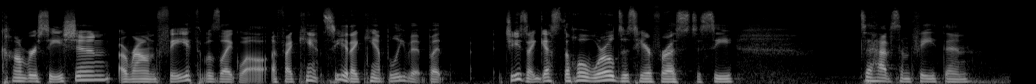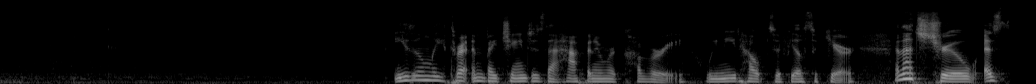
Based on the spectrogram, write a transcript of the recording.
conversation around faith was like well if i can't see it i can't believe it. But geez i guess the whole world is here for us to see to have some faith in easily threatened by changes that happen in recovery. We need help to feel secure. And that's true. As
